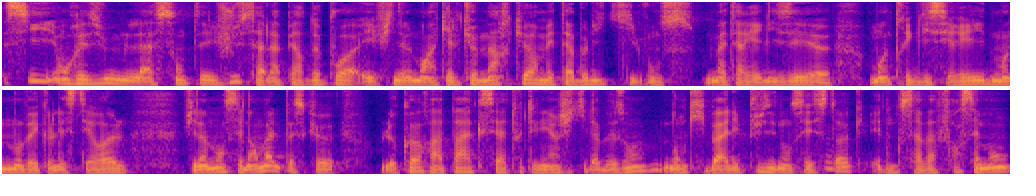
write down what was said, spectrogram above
si on résume la santé juste à la perte de poids et finalement à quelques marqueurs métaboliques qui vont se matérialiser, euh, moins de triglycérides, moins de mauvais cholestérol, finalement c'est normal parce que le corps n'a pas accès à toute l'énergie qu'il a besoin, donc il va aller puiser dans ses stocks et donc ça va forcément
